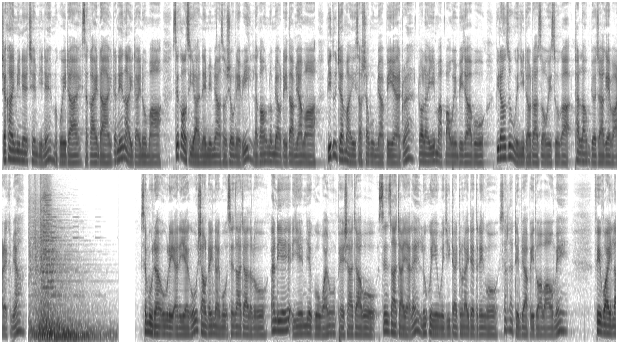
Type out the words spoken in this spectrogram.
ရခိုင်ပြည်နယ်ချင်းပြည်နယ်မကွေးတိုင်းစကိုင်းတိုင်းတနင်္သာရီတိုင်းတို့မှာစစ်ကောင်စီအားနေမြေများဆုံးရှုံးနေပြီး၎င်းလွတ်မြောက်ဒေသများမှာပြည်သူ့ကျန်းမာရေးဆောက်ရှောက်မှုများပေးရန်အတွက်တော်လှန်ရေးမှာပါဝင်ပေးကြဖို့ပြည်ထောင်စုဝန်ကြီးဒေါက်တာဇော်ဝေဆိုးကထပ်လောင်းပြောကြားခဲ့ပါတယ်ခင်ဗျာစစ်မှုထမ်းဥပဒေအန်ဒီရဲကိုရှောင်တိန်နိုင်မှုစဉ်းစားကြသလိုအန်ဒီရဲရဲ့အရေးအမြစ်ကိုဝိုင်းဝန်းဖယ်ရှားကြဖို့စဉ်းစားကြရန်လည်းလူခွင့်ရေးဝန်ကြီးတိုက်တွန်းလိုက်တဲ့တဲ့တင်ကိုဆက်လက်တင်ပြပေးသွားပါဦးမယ်။ ဖေဖော်ဝါရီလ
